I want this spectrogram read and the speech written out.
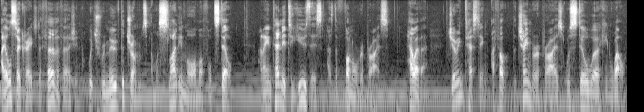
I also created a further version which removed the drums and was slightly more muffled still, and I intended to use this as the funnel reprise. However, during testing I felt that the chamber reprise was still working well,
